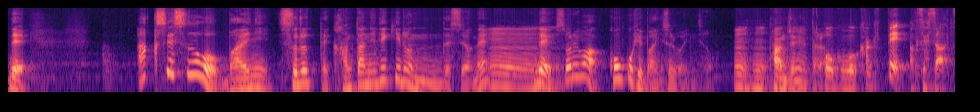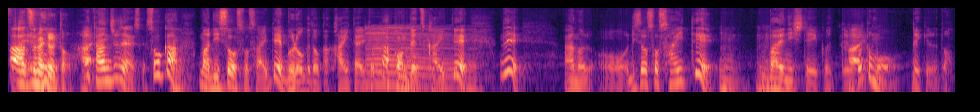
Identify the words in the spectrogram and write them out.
でアクセスを倍にするって簡単にできるんですよね。でそれは広告費倍にすればいいんですよ。うんうん、単純に言ったら。広告をかけてアクセス集める。集めると、はい、単純じゃないですか。そうか、うん、まあ、リソースを割いてブログとか書いたりとかコンテンツ書いてであのリソースを割いて倍にしていくっていうこともできると。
